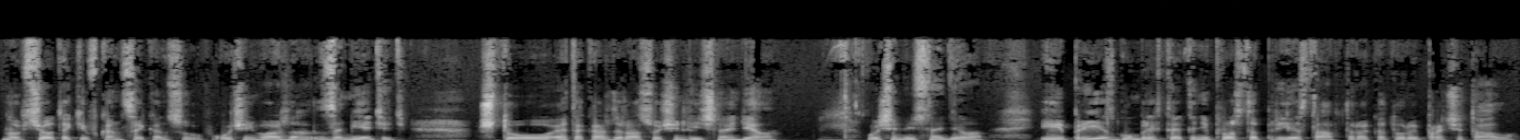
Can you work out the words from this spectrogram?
Но все-таки, в конце концов, очень важно заметить, что это каждый раз очень личное дело. Очень личное дело. И приезд Гумбрихта – это не просто приезд автора, который прочитал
